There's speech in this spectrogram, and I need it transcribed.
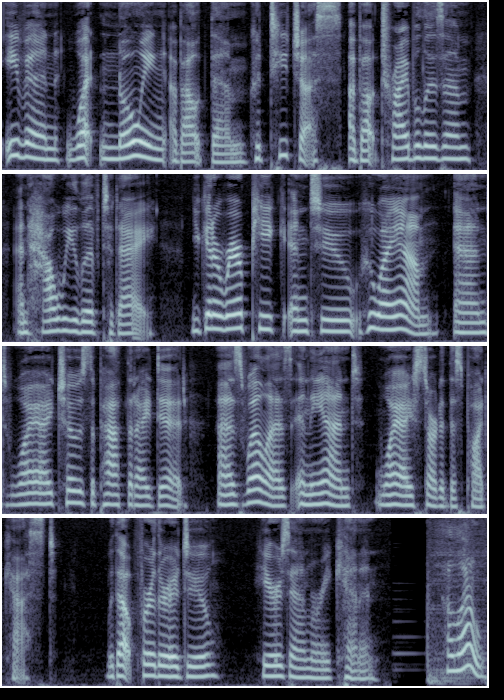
even what knowing about them could teach us about tribalism and how we live today. You get a rare peek into who I am and why I chose the path that I did, as well as, in the end, why I started this podcast. Without further ado, here's Anne Marie Cannon. Hello.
